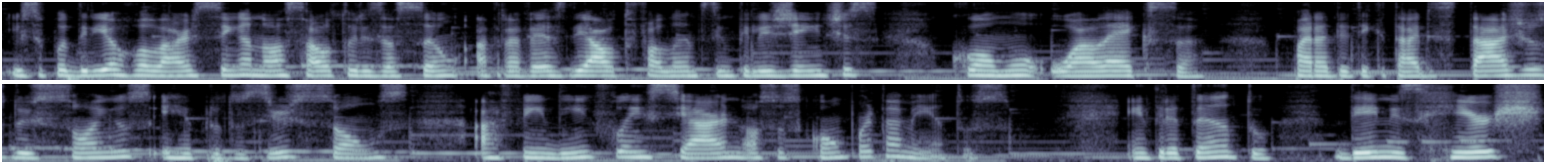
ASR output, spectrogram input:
Isso poderia rolar sem a nossa autorização através de alto-falantes inteligentes como o Alexa, para detectar estágios dos sonhos e reproduzir sons a fim de influenciar nossos comportamentos. Entretanto, Dennis Hirsch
